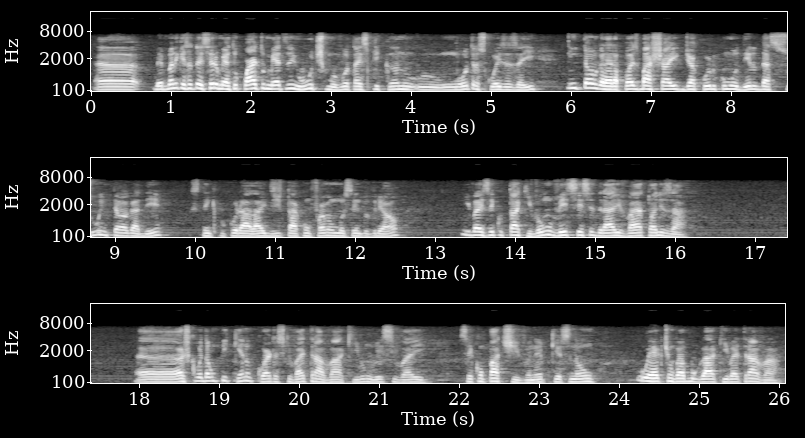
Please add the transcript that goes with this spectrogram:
Uh, que esse é o terceiro método, o quarto método e último, vou estar tá explicando um, outras coisas aí. Então, galera, após baixar aí de acordo com o modelo da sua Intel HD, você tem que procurar lá e digitar conforme eu mostrei no tutorial e vai executar aqui. Vamos ver se esse drive vai atualizar. Uh, acho que vou dar um pequeno corte, acho que vai travar aqui. Vamos ver se vai ser compatível, né? Porque senão o Action vai bugar aqui e vai travar.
